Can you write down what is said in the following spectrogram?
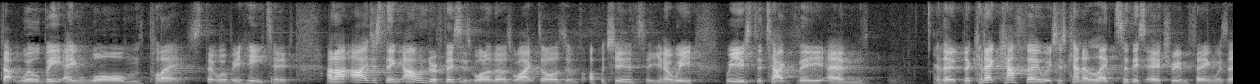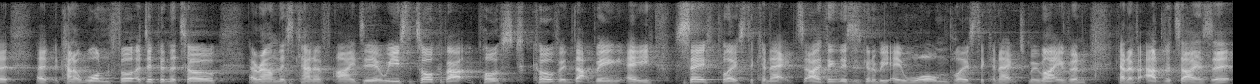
that will be a warm place, that will be heated. And I, I, just think, I wonder if this is one of those white doors of opportunity. You know, we, we used to tag the, um, the, the, Connect Cafe, which has kind of led to this atrium thing, was a, a, kind of one foot, a dip in the toe around this kind of idea. We used to talk about post COVID that being a safe place to connect. I think this is going to be a warm place to connect. We might even kind of advertise it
